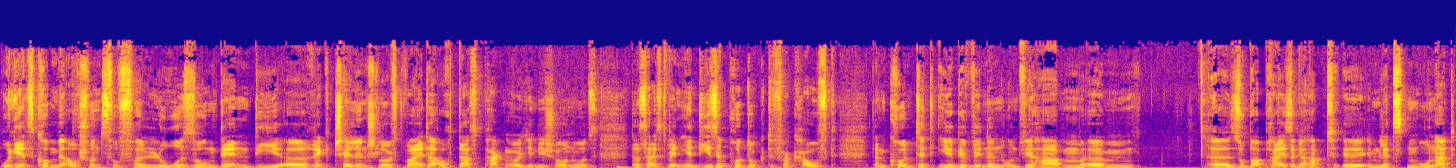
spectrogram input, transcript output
Und jetzt kommen wir auch schon zur Verlosung, denn die äh, Rec Challenge läuft weiter. Auch das packen wir euch in die Show Notes. Das heißt, wenn ihr diese Produkte verkauft, dann konntet ihr gewinnen und wir haben ähm, äh, super Preise gehabt äh, im letzten Monat.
